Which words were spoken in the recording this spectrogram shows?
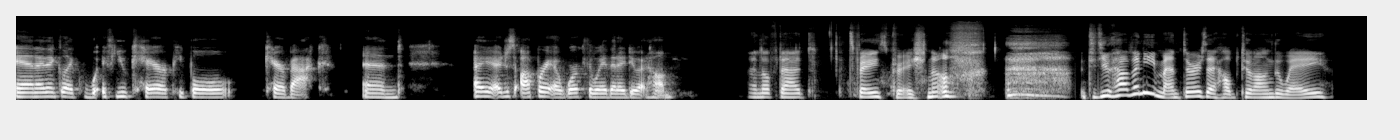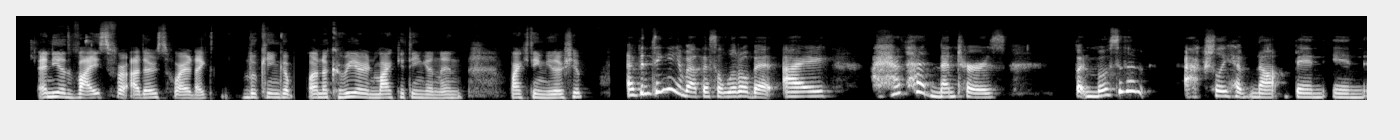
And I think like if you care, people care back. And I, I just operate at work the way that I do at home. I love that. It's very inspirational. Did you have any mentors that helped you along the way? Any advice for others who are like looking up on a career in marketing and in marketing leadership? I've been thinking about this a little bit. I I have had mentors, but most of them actually have not been in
